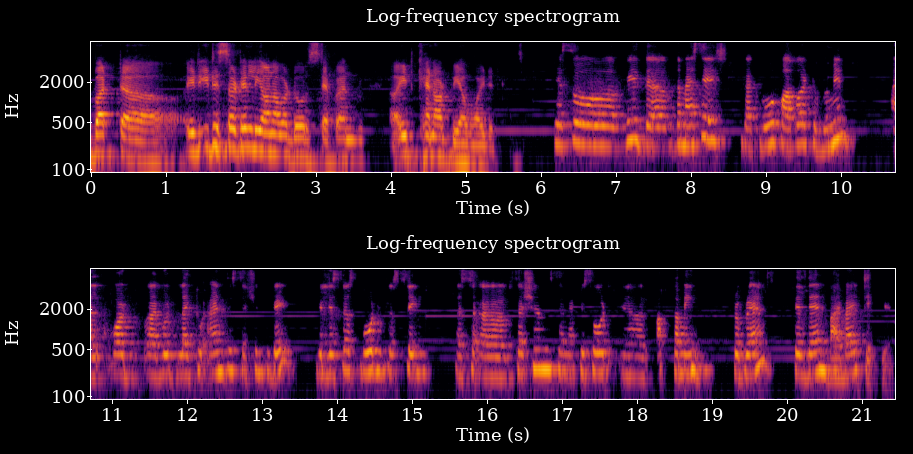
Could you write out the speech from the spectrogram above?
But uh, it, it is certainly on our doorstep and uh, it cannot be avoided. Yes so with the message that more power to women I'll, what i would like to end this session today we'll discuss more interesting uh, uh, sessions and episode in our upcoming programs till then bye bye take care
